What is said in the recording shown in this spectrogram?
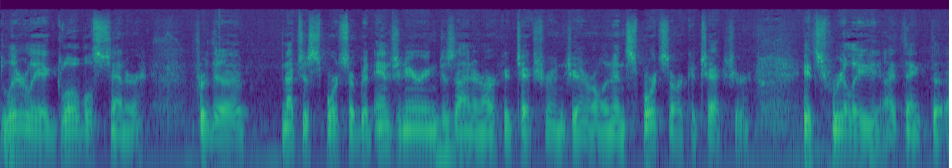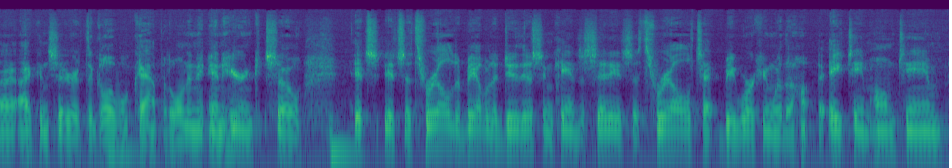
literally a global center for the not just sports art, but engineering, design, and architecture in general. And in sports architecture, it's really, I think, the, I consider it the global capital. And, and here, in, so it's it's a thrill to be able to do this in Kansas City. It's a thrill to be working with a A-team home team,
